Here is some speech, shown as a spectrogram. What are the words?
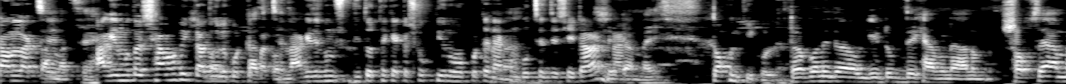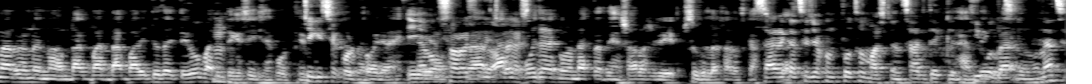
টান লাগছে। আগের মতো স্বাভাবিক কাজগুলো করতে পারছেন না। আগে যেরকম ভিতর থেকে একটা শক্তি অনুভব করতেন এখন বলছেন যে সেটা নাই। তখন কি করলেন? তখনই তো ইউটিউব দেখে আমি না সবচেয়ে আমার বাড়িতে যাইতে হবে বাড়ি থেকে চিকিৎসা করতে চিকিৎসা করবেন। এই এবং সরাসরি। ওই জায়গায় কোনো ডাক্তার দেখেন সরাসরি সুগুল্লা স্যারের কাছে যখন প্রথম আসলেন স্যার দেখলেন হ্যাঁ, কি। বলেছিলেন মনে আছে?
